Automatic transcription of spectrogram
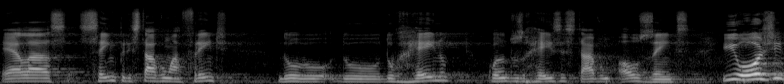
elas sempre estavam à frente do, do, do reino quando os reis estavam ausentes. E hoje,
